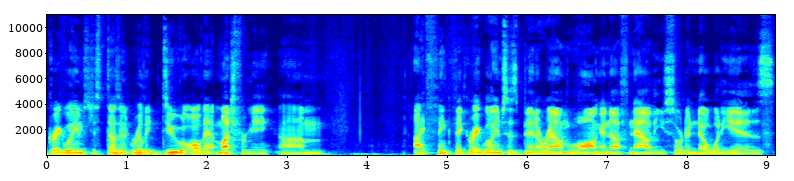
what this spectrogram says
Gregg Williams just doesn't really do all that much for me. Um, I think that Gregg Williams has been around long enough now that you sort of know what he is.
